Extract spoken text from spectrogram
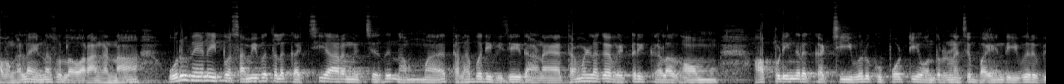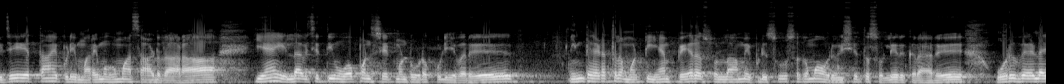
அவங்கெல்லாம் என்ன சொல்ல வராங்கன்னா ஒருவேளை இப்போ சமீபத்தில் கட்சி ஆரம்பித்தது நம்ம தளபதி விஜய் தானே தமிழக வெற்றி கழகம் அப்படிங்கிற கட்சி இவருக்கு போட்டியை வந்துடும் நினச்சி பயந்து இவர் விஜயத்தான் இப்படி மறைமுகமாக சாடுதாரா? ஏன் எல்லா விஷயத்தையும் ஓப்பன் ஸ்டேட்மெண்ட் விடக்கூடியவர் இந்த இடத்துல மட்டும் ஏன் பேரை சொல்லாமல் இப்படி சூசகமாக ஒரு விஷயத்த சொல்லியிருக்கிறாரு? ஒருவேளை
